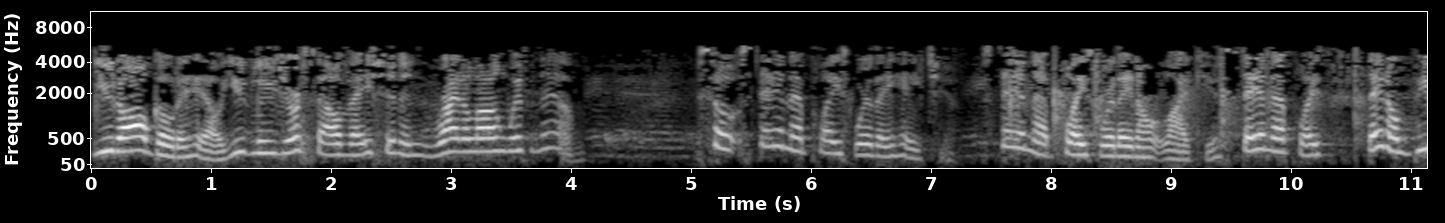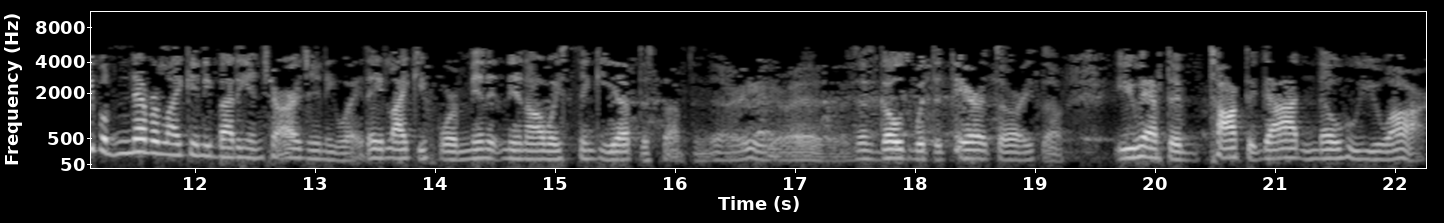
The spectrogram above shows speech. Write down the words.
you'd all go to hell. You'd lose your salvation and right along with them. So stay in that place where they hate you. Stay in that place where they don't like you. Stay in that place. They don't. People never like anybody in charge anyway. They like you for a minute and then always think you up to something. It just goes with the territory. So you have to talk to God and know who you are.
